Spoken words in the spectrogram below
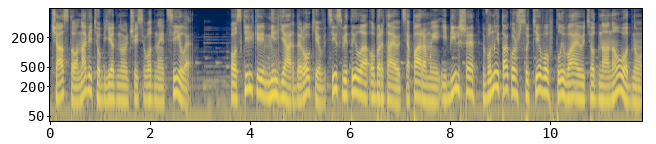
часто навіть об'єднуючись в одне ціле. Оскільки мільярди років ці світила обертаються парами і більше, вони також суттєво впливають одна на одну,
